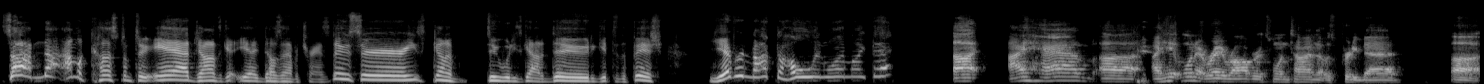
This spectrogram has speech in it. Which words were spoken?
so I'm not. I'm accustomed to. Yeah, John's got. Yeah, he doesn't have a transducer. He's gonna do what he's got to do to get to the fish. You ever knocked a hole in one like that? Uh, I have. Uh, I hit one at Ray Roberts one time that was pretty bad, uh,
